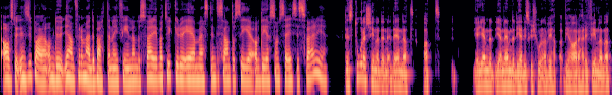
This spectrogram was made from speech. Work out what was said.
Avslutningsvis bara, om du jämför de här debatterna i Finland och Sverige, vad tycker du är mest intressant att se av det som sägs i Sverige? Den stora skillnaden är den att, att jag, nämnde, jag nämnde de här diskussionerna vi, vi har här i Finland, att,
